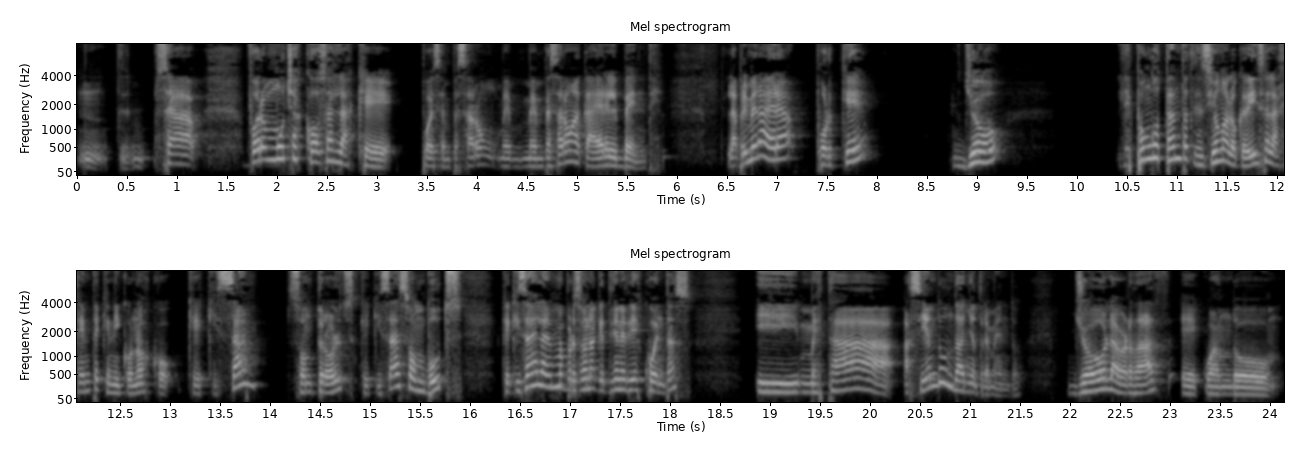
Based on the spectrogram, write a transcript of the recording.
mm, o sea, fueron muchas cosas las que pues empezaron, me, empezaron a caer el 20. La primera era, ¿por qué yo le pongo tanta atención a lo que dice la gente que ni conozco, que quizás son trolls, que quizás son boots, que quizás es la misma persona que tiene 10 cuentas y me está haciendo un daño tremendo. Yo, la verdad, eh, cuando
